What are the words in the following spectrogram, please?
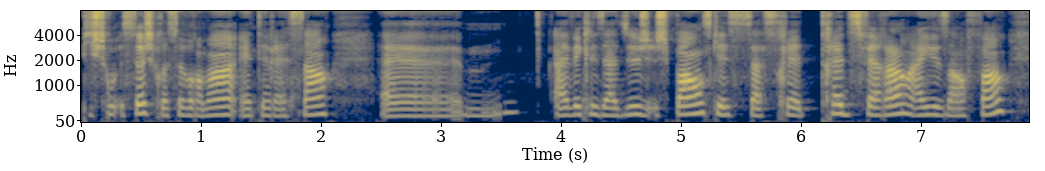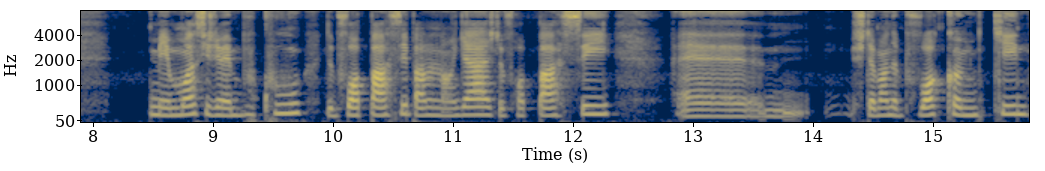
Puis, je ça, je trouve ça vraiment intéressant, euh, avec les adultes, je pense que ça serait très différent avec les enfants. Mais moi, si j'aimais beaucoup de pouvoir passer par le langage, de pouvoir passer, euh, justement, de pouvoir communiquer.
